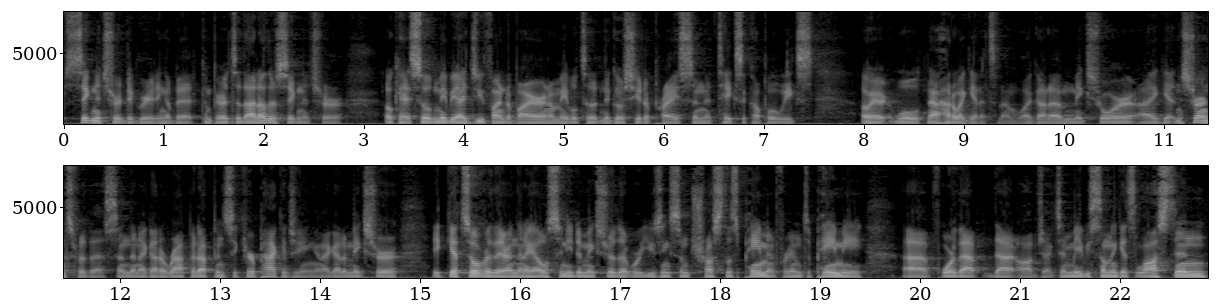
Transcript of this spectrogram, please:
signature degrading a bit compared to that other signature? Okay, so maybe I do find a buyer and I'm able to negotiate a price and it takes a couple of weeks. All right, well, now how do I get it to them? Well, I got to make sure I get insurance for this, and then I got to wrap it up in secure packaging, and I got to make sure it gets over there, and then I also need to make sure that we're using some trustless payment for him to pay me uh, for that that object, and maybe something gets lost in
